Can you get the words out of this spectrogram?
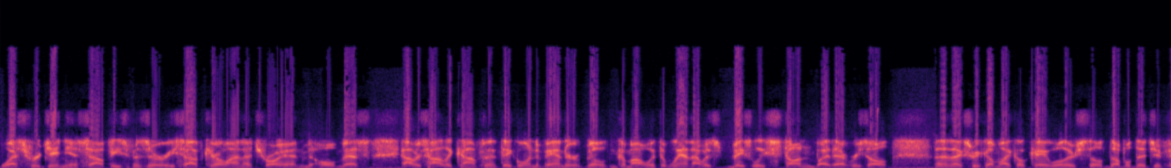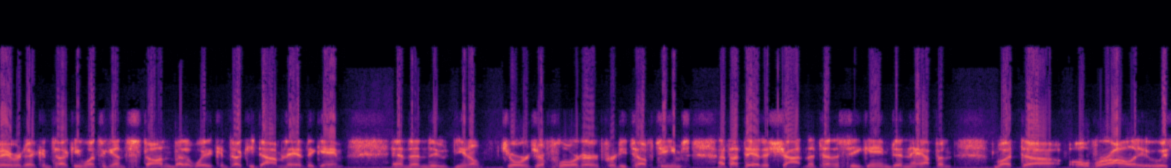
West Virginia, Southeast Missouri, South Carolina, Troy, and Ole Miss. I was highly confident they go into Vanderbilt and come out with the win. I was basically stunned by that result. And the next week, I'm like, okay, well, they're still a double-digit favorite at Kentucky. Once again, stunned by the way Kentucky dominated the game. And then the you know Georgia, Florida are pretty tough teams. I thought they had a shot in the Tennessee game, didn't happen. But uh, overall, it was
